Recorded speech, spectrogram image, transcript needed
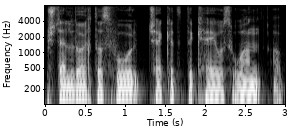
Bestellt euch das vor, checkt den Chaos One ab.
